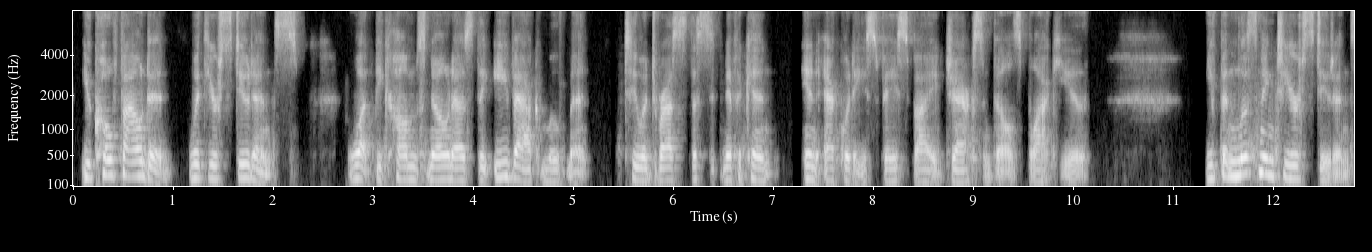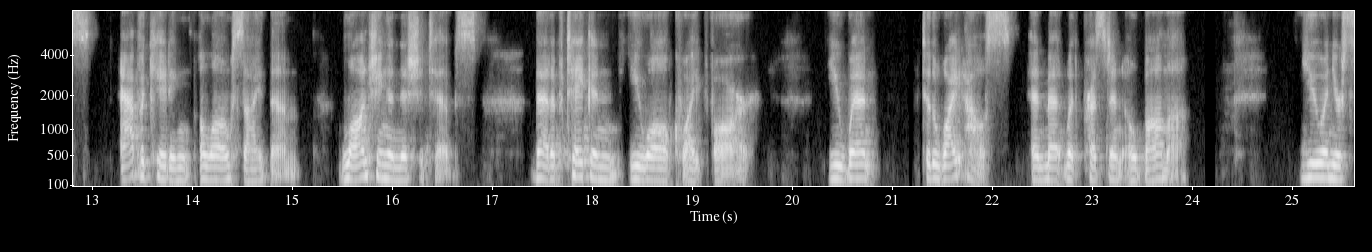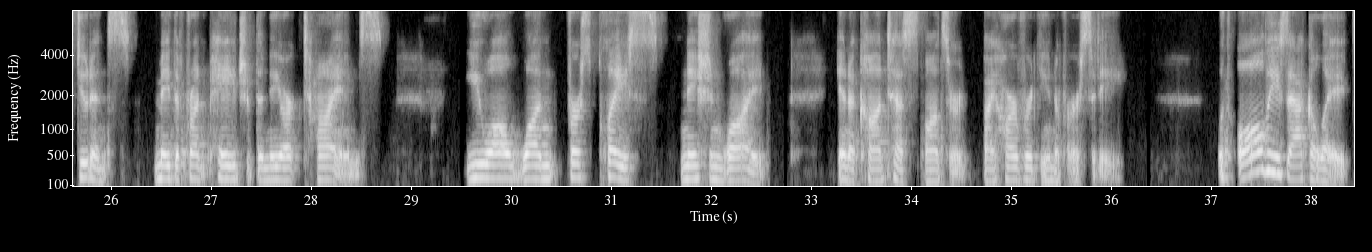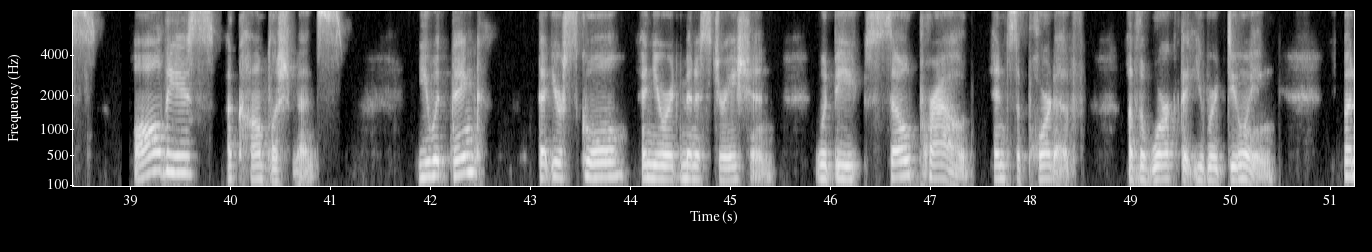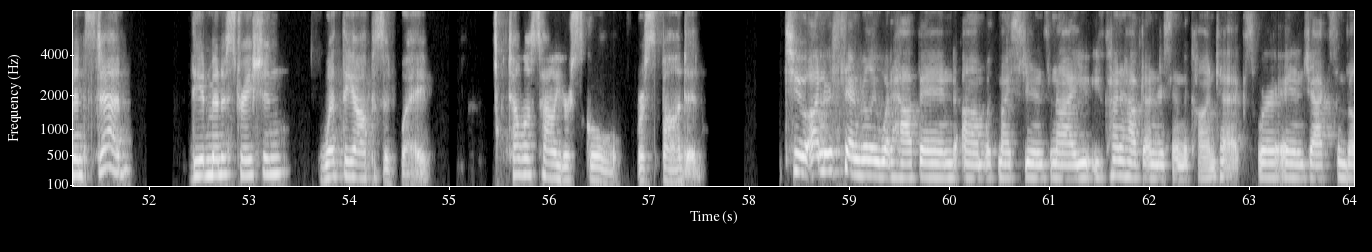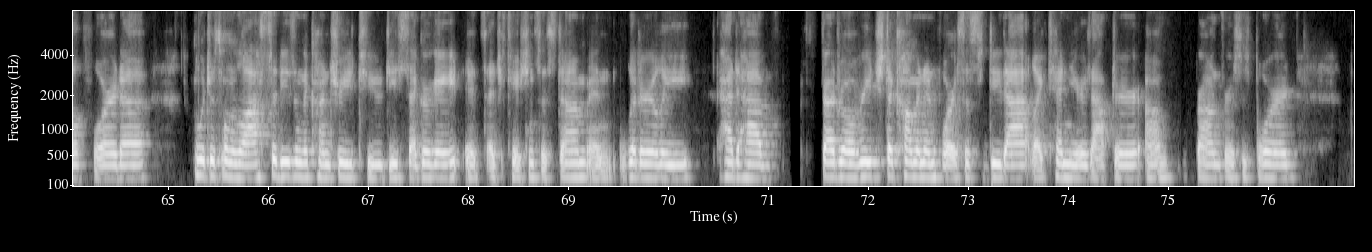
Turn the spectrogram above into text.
You co founded with your students what becomes known as the EVAC movement to address the significant inequities faced by Jacksonville's Black youth. You've been listening to your students, advocating alongside them, launching initiatives that have taken you all quite far. You went to the White House and met with President Obama. You and your students made the front page of the New York Times. You all won first place nationwide in a contest sponsored by Harvard University. With all these accolades, all these accomplishments, you would think that your school and your administration would be so proud and supportive of the work that you were doing. But instead, the administration went the opposite way. Tell us how your school responded. To understand really what happened um, with my students and I, you, you kind of have to understand the context. We're in Jacksonville, Florida, which is one of the last cities in the country to desegregate its education system and literally had to have federal reach to come and enforce us to do that like 10 years after um, Brown versus Board.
